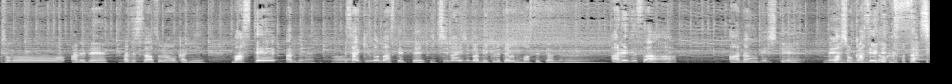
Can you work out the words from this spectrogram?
そのあれで私さその他にマステあんじゃない？で最近のマステって1枚1枚めくるタイプのマステってあるじゃない、あれでさ穴埋めしてうん場所稼いでくさ私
